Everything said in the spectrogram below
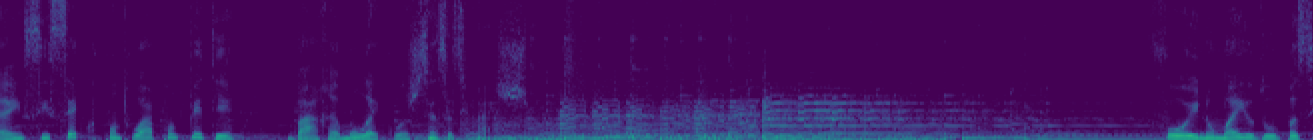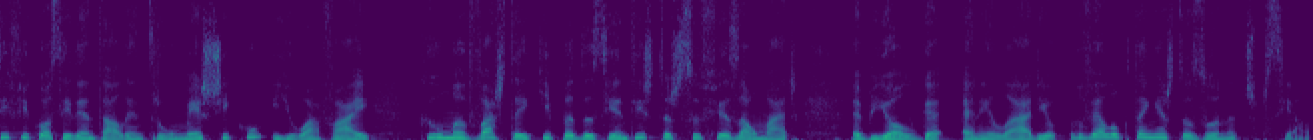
em cisec.a.pt barra moléculas sensacionais. Foi no meio do Pacífico Ocidental entre o México e o Havaí que uma vasta equipa de cientistas se fez ao mar. A bióloga Ana Hilário revela o que tem esta zona de especial.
